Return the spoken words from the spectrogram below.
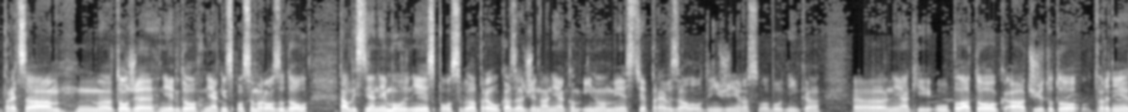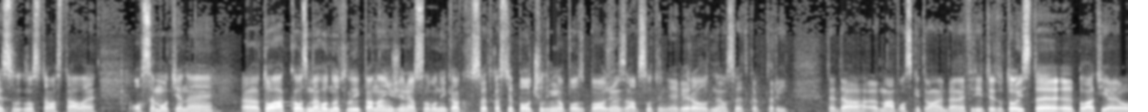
predsa mm, to, že niekto nejakým spôsobom rozhodol, tá listina nie je spôsobila preukázať, že na nejakom inom mieste prevzal od inžiniera Slobodníka nejaký úplatok. A čiže toto tvrdenie zostáva stále osamotené. E, to, ako sme hodnotili pána inžiniera Slobodníka, ako svetka ste počuli, my ho považujeme za absolútne nevierohodného svetka, ktorý teda má poskytované benefity. Toto to isté e, platí aj o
